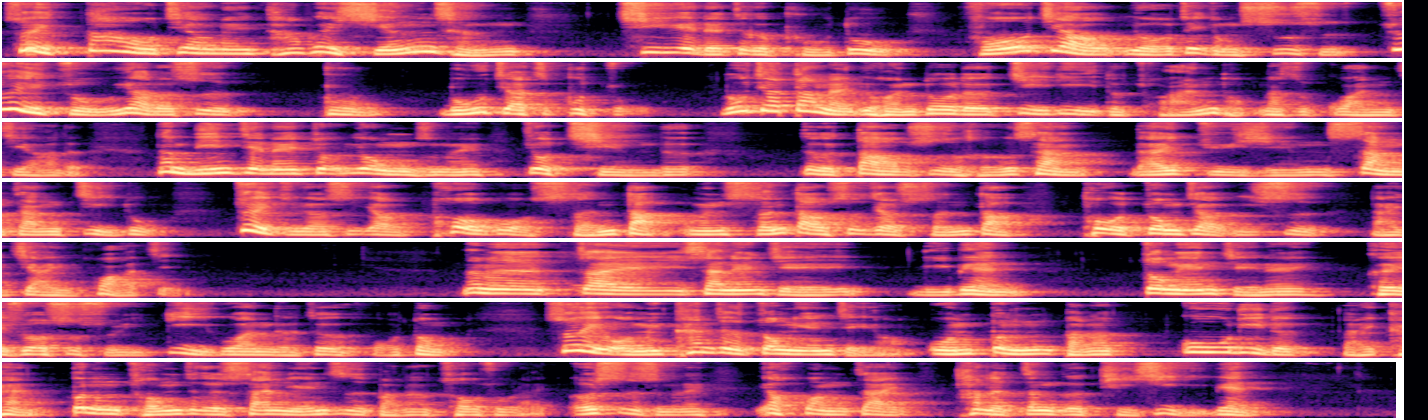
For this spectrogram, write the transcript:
所以道教呢，它会形成七月的这个普渡；佛教有这种施食，最主要的是补儒家之不足。儒家当然有很多的祭祀的传统，那是官家的。那民间呢，就用什么呢？就请的这个道士和尚来举行上章祭度，最主要是要透过神道，我们神道是叫神道，透过宗教仪式来加以化解。那么在三年节里面，中元节呢可以说是属于地官的这个活动，所以我们看这个中元节哦，我们不能把它孤立的来看，不能从这个三年日把它抽出来，而是什么呢？要放在它的整个体系里面。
